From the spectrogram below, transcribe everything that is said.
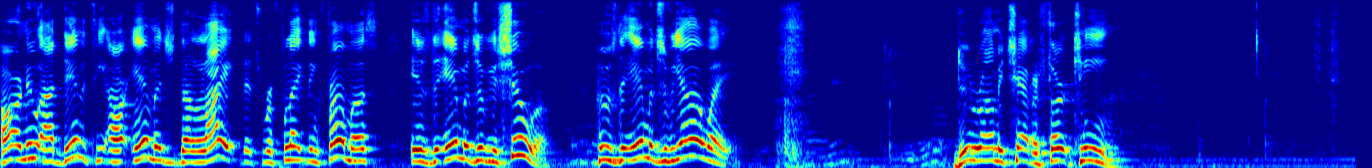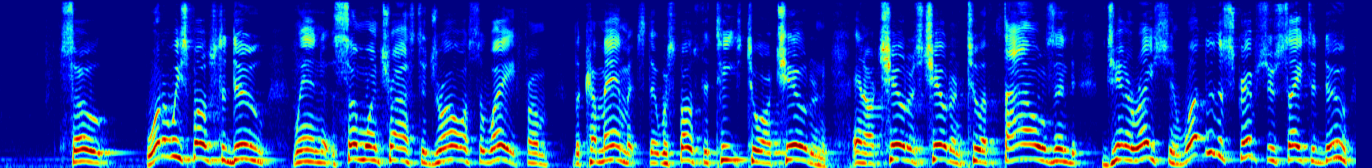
Our new identity, our image, the light that's reflecting from us is the image of Yeshua, who's the image of Yahweh. Deuteronomy chapter 13. So what are we supposed to do when someone tries to draw us away from the commandments that we're supposed to teach to our children and our children's children to a thousand generation? What do the scriptures say to do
